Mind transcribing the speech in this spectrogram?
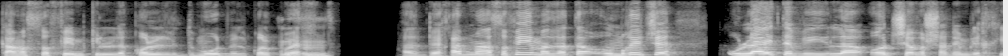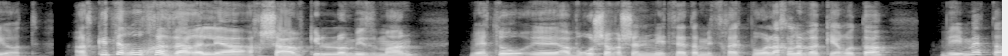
כמה סופים כאילו לכל דמות ולכל quest. מהמם. אז באחד מהסופים אז אתה אומרים שאולי תביא לה עוד שבע שנים לחיות. אז קיצר הוא חזר אליה עכשיו כאילו לא מזמן ויצאו אה, עברו שבע שנים מיציאת המשחק והוא הלך לבקר אותה והיא מתה.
